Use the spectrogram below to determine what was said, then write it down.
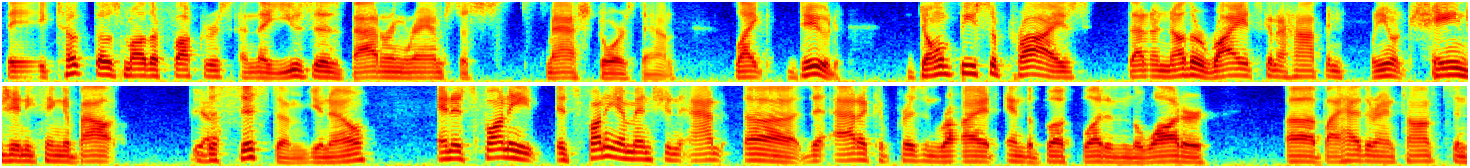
They took those motherfuckers and they used it as battering rams to smash doors down. Like, dude, don't be surprised that another riot's gonna happen when you don't change anything about Yeah. the system, you know? And it's funny, it's funny I mentioned Ad, uh, the Attica prison riot and the book Blood in the Water uh, by Heather Ann Thompson.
